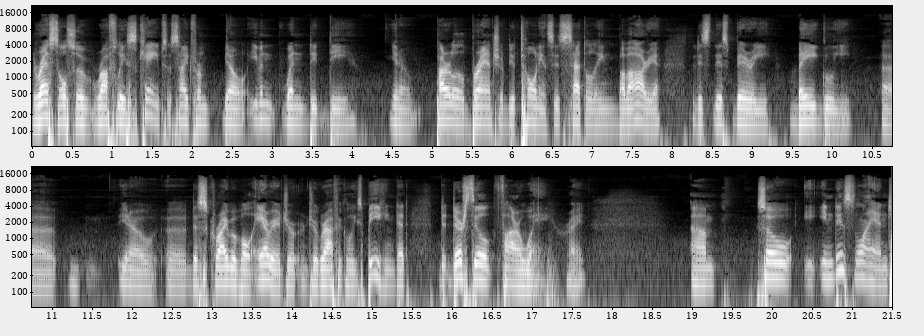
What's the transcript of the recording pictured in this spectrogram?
The rest also roughly escapes, aside from you know even when the the you know parallel branch of the Ottonians is settled in Bavaria, that is this very vaguely uh, you know uh, describable area ge- geographically speaking that th- they're still far away right um, so in this land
